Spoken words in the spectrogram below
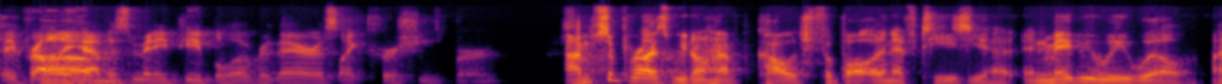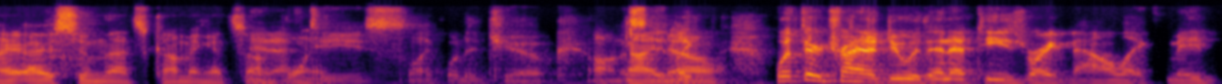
They probably have Um, as many people over there as like Christiansburg. i'm surprised we don't have college football nfts yet and maybe we will i, I assume that's coming at some point NFTs, like what a joke, honestly. i Like, know what they're trying to do with NFTs right now, like maybe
